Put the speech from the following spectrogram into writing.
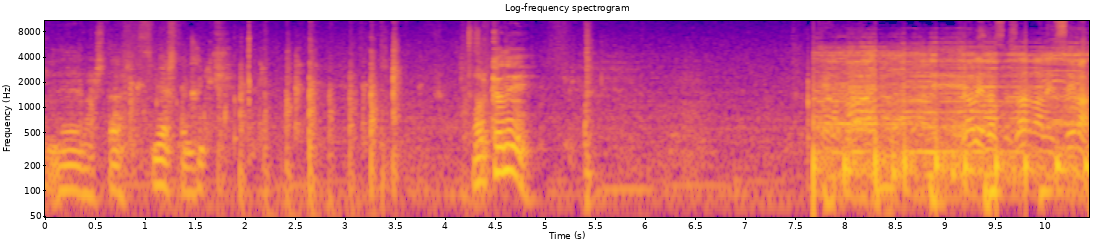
nema šta, smješten biti. Markani, Želim da se zahvalim svima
